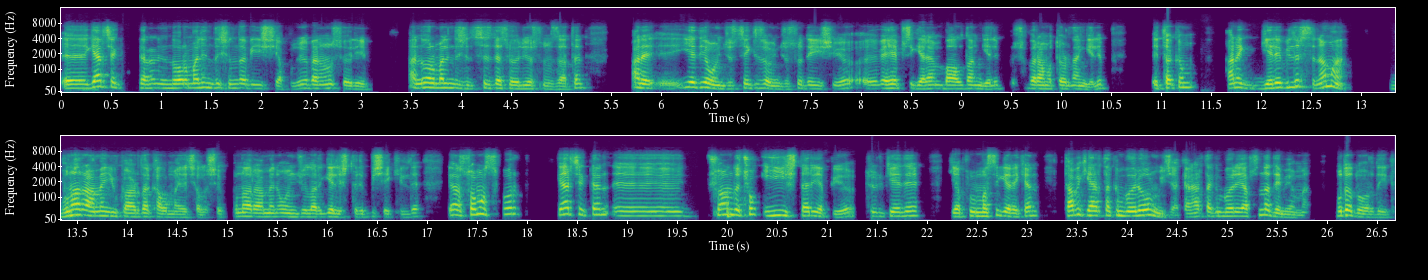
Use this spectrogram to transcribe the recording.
E, gerçekten hani normalin dışında bir iş yapılıyor. Ben onu söyleyeyim. Hani normalin dışında siz de söylüyorsunuz zaten. Hani 7 oyuncusu, 8 oyuncusu değişiyor e, ve hepsi gelen baldan gelip, süper amatörden gelip e, takım hani gelebilirsin ama buna rağmen yukarıda kalmaya çalışıp buna rağmen oyuncuları geliştirip bir şekilde yani Soma Spor gerçekten e, şu anda çok iyi işler yapıyor. Türkiye'de yapılması gereken tabii ki her takım böyle olmayacak. Yani her takım böyle yapsın da demiyorum ben. Bu da doğru değil.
